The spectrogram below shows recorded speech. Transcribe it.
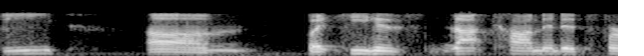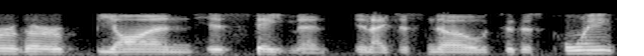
see. Um, but he has not commented further beyond his statement. And I just know to this point,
